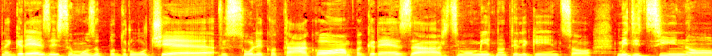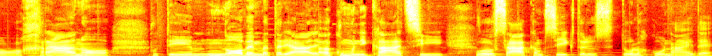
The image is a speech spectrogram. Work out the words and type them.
Ne gre zdaj samo za področje vesolja kot tako, ampak gre za recimo umetno inteligenco, medicino, hrano hrano, potem nove materijale, komunikaciji. V vsakem sektorju se to lahko najde.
